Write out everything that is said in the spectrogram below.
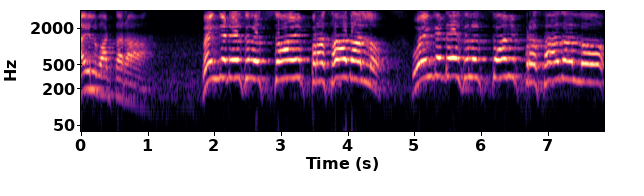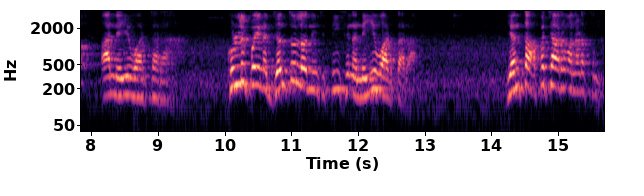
ఆయిల్ వాడతారా? వెంకటేశ్వర స్వామి ప్రసాదాల్లో వెంకటేశ్వర స్వామి ప్రసాదాల్లో ఆ నెయ్యి వాడతారా? కుళ్ళిపోయిన జంతువుల్లో నుంచి తీసిన నెయ్యి వాడతారా? ఎంత అపచారం అని అడుగుతున్నా.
